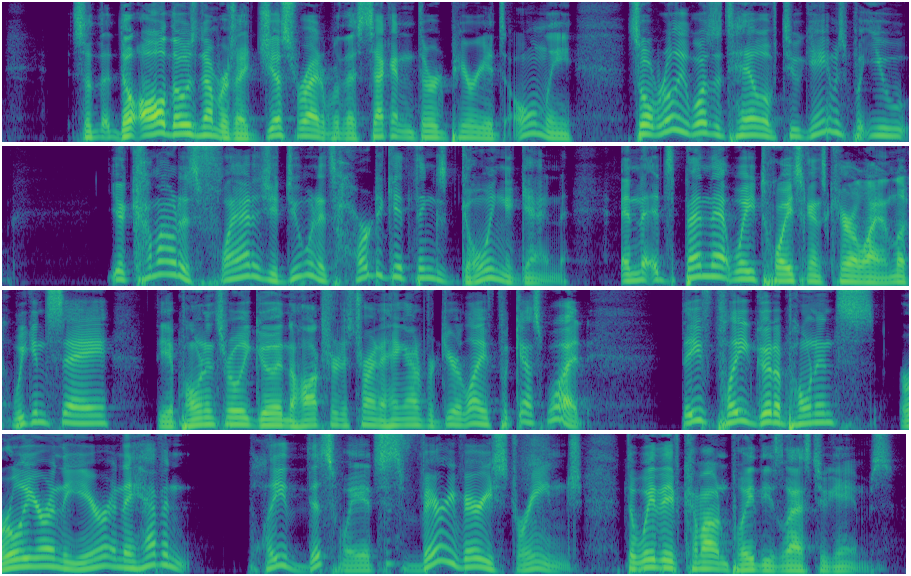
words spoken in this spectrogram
So the, the, all those numbers I just read were the second and third periods only. So it really was a tale of two games, but you you come out as flat as you do, and it's hard to get things going again. And it's been that way twice against Carolina. Look, we can say the opponent's really good and the Hawks are just trying to hang on for dear life, but guess what? They've played good opponents earlier in the year and they haven't played this way. It's just very, very strange the way they've come out and played these last two games.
